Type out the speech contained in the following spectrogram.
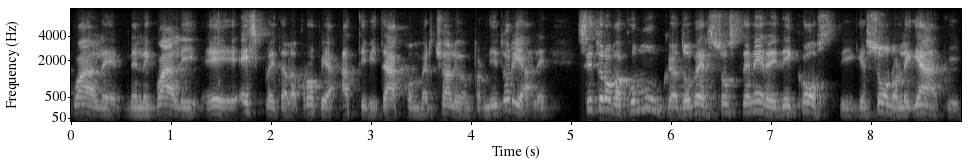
quale, nelle quali eh, espleta la propria attività commerciale o imprenditoriale, si trova comunque a dover sostenere dei costi che sono legati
